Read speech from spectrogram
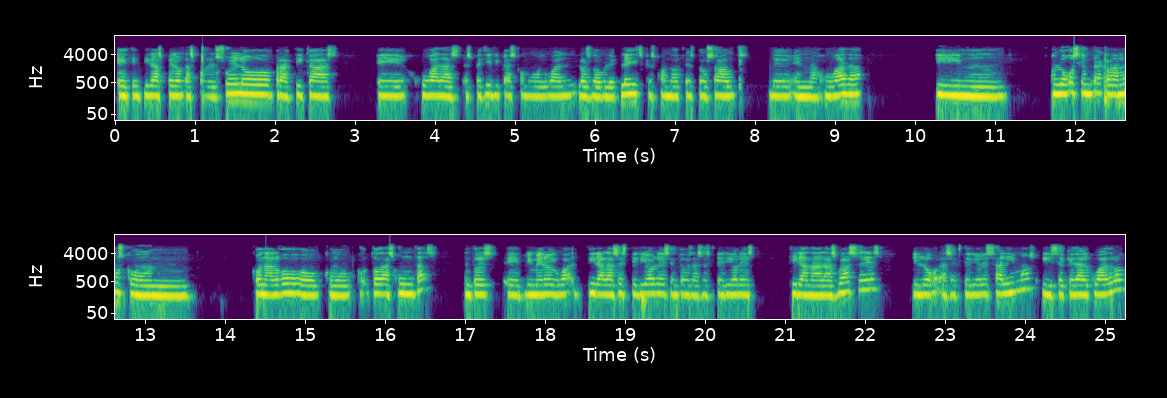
eh, te tiras pelotas por el suelo, practicas eh, jugadas específicas como igual los doble plays, que es cuando haces dos outs en una jugada. Y mm, luego siempre acabamos con, con algo como todas juntas. Entonces, eh, primero igual, tira las exteriores, entonces las exteriores tiran a las bases y luego las exteriores salimos y se queda el cuadro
